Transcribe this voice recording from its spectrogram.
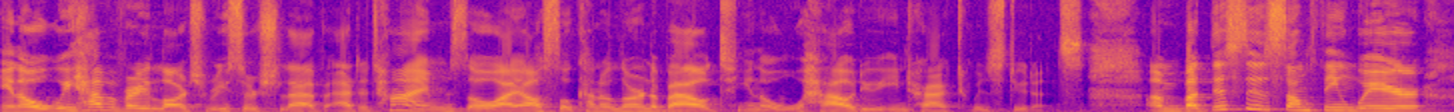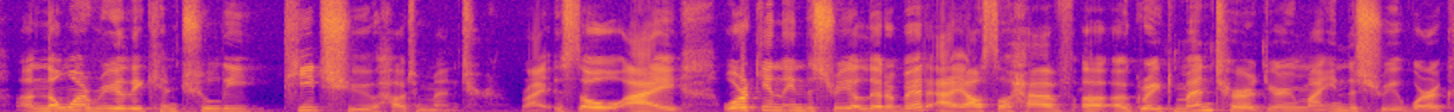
you know, we have a very large research lab at the time, so I also kind of learned about, you know, how do you interact with students. Um, but this is something where uh, no one really can truly teach you how to mentor right? So I work in the industry a little bit. I also have a, a great mentor during my industry work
